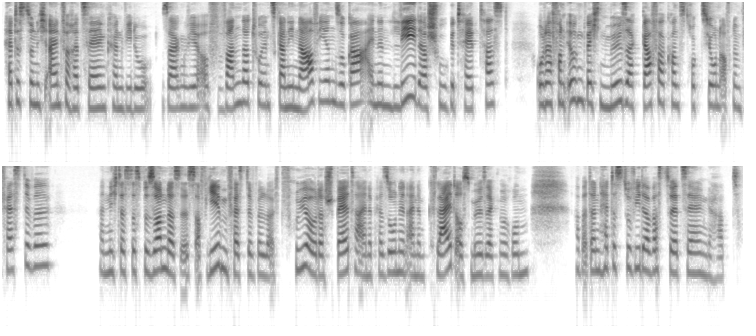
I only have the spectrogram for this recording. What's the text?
Hättest du nicht einfach erzählen können, wie du, sagen wir, auf Wandertour in Skandinavien sogar einen Lederschuh getaped hast? Oder von irgendwelchen Müllsack-Gaffer-Konstruktionen auf einem Festival? Nicht, dass das besonders ist. Auf jedem Festival läuft früher oder später eine Person in einem Kleid aus Müllsäcken rum. Aber dann hättest du wieder was zu erzählen gehabt.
